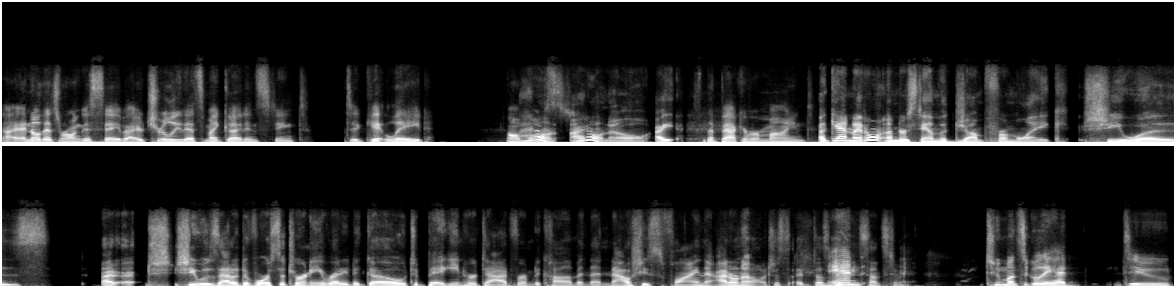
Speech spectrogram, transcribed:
I, I know that's wrong to say, but I, truly that's my gut instinct to get laid. Almost. I don't, I don't know. I, it's in the back of her mind. again, I don't understand the jump from like she was I, she was at a divorce attorney ready to go to begging her dad for him to come and then now she's flying there. I don't know. It just it doesn't make any sense to me. Two months ago, they had to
